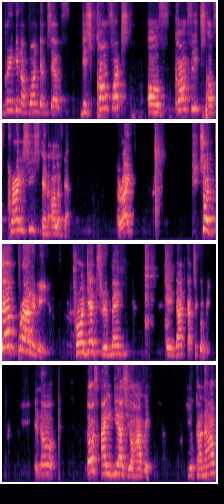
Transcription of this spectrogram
bringing upon themselves discomforts of conflicts, of crisis, and all of that. All right. So temporarily, projects remain in that category you know, those ideas you're having, you can have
